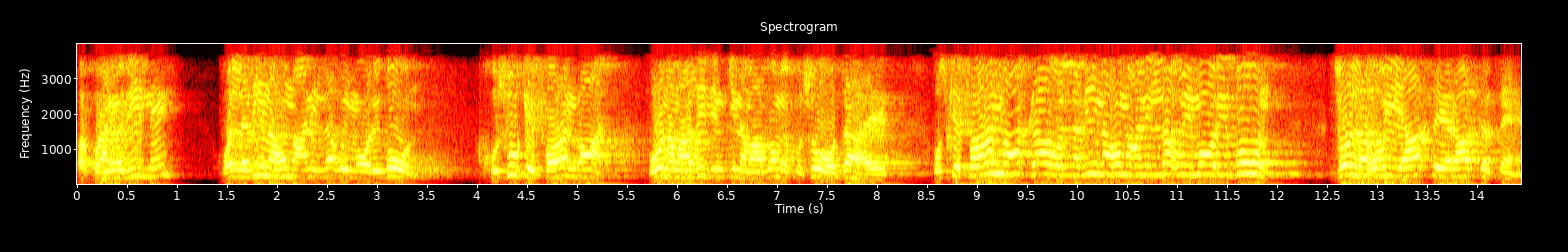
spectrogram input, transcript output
اور قرآن مجید نے وہ لدین موردون خوشو کے فوراً بعد وہ نمازی جن کی نمازوں میں خوشو ہوتا ہے، اس کے فوراً بعد کا وہ لدین موردون جو لغویات سے اعراض کرتے ہیں۔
